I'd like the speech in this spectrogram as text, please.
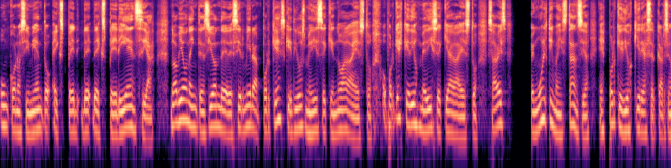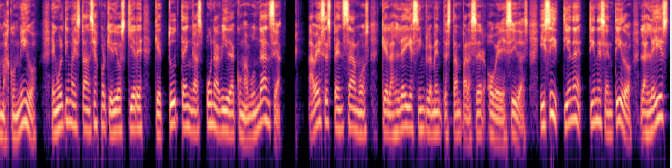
un conocimiento de, de, experiencia. No había una intención de decir, mira, ¿por qué es que Dios me dice que no haga esto? ¿O por qué es que Dios me dice que haga esto? ¿Sabes? En última instancia es porque Dios quiere acercarse más conmigo. En última instancia es porque Dios quiere que tú tengas una vida con abundancia. A veces pensamos que las leyes simplemente están para ser obedecidas. Y sí, tiene, tiene sentido. Las leyes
